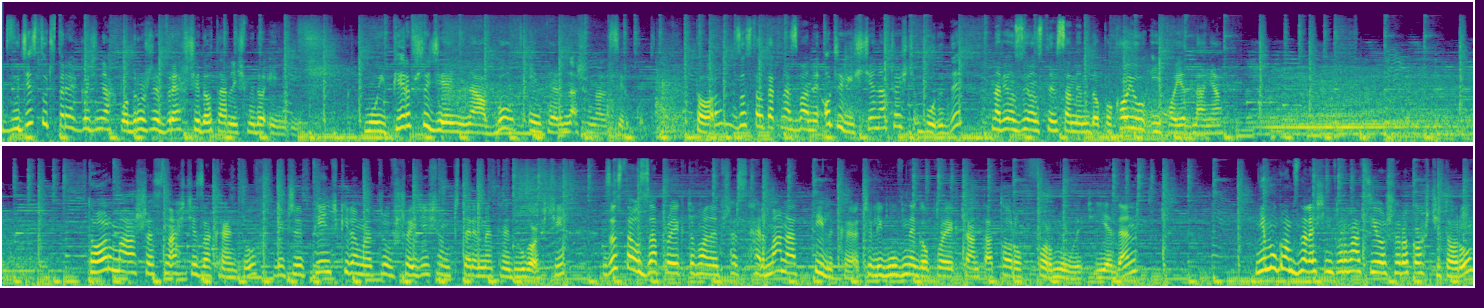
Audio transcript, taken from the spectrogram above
24 godzinach podróży wreszcie dotarliśmy do Indii. Mój pierwszy dzień na Buddh International Circuit. Tor został tak nazwany oczywiście na cześć Buddy, nawiązując tym samym do pokoju i pojednania. Tor ma 16 zakrętów, liczy 5 km 64 metry długości. Został zaprojektowany przez Hermana Tilke, czyli głównego projektanta torów Formuły 1. Nie mogłam znaleźć informacji o szerokości toru.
